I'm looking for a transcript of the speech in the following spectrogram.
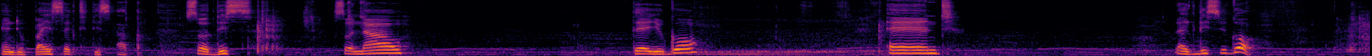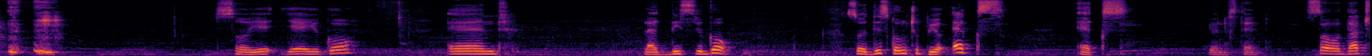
and you bisect this arc. So this so now there you go. And like this you go. So yeah, you go. And like this you go. So this is going to be your x x you understand? So that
